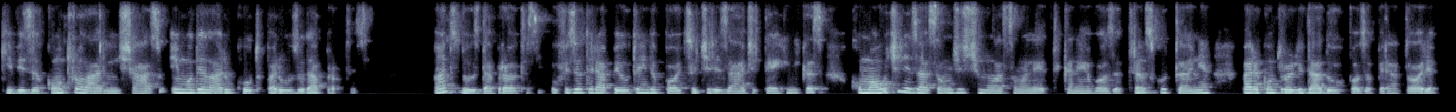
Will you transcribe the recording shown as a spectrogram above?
que visa controlar o inchaço e modelar o coto para o uso da prótese. Antes do uso da prótese, o fisioterapeuta ainda pode se utilizar de técnicas como a utilização de estimulação elétrica nervosa transcutânea para controle da dor pós-operatória,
